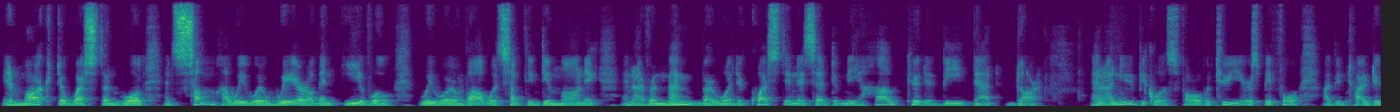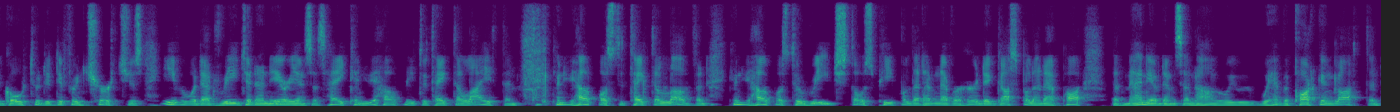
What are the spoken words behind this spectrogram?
it marked the Western world, and somehow we were aware of an evil. We were involved with something demonic. And I remember what the question said to me, how could it be that dark? And I knew because for over two years before, I've been trying to go to the different churches, even with that region and area, and says, Hey, can you help me to take the light? And can you help us to take the love? And can you help us to reach those people that have never heard the gospel in that part? But many of them said, No, we, we have a parking lot and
